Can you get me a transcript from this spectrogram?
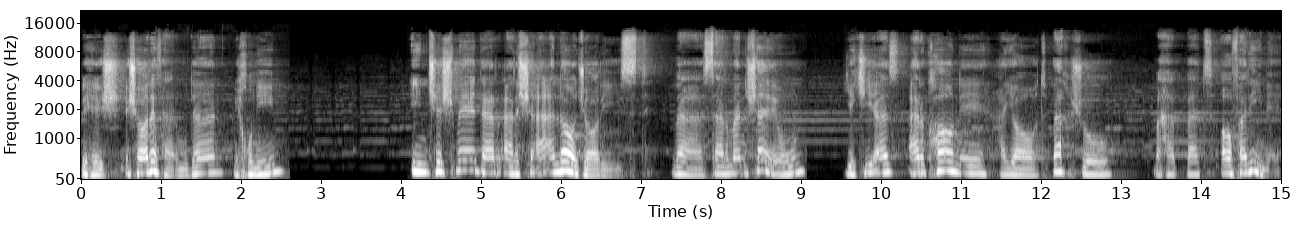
بهش اشاره فرمودن می‌خونیم؟ این چشمه در عرش اعلا جاری است و سرمنشأ اون یکی از ارکان حیات بخش و محبت آفرینه.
